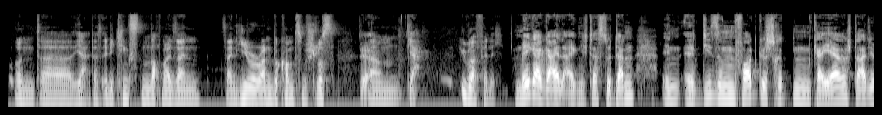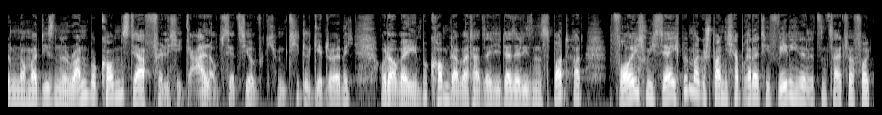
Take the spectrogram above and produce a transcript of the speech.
Und äh, ja, dass Eddie Kingston nochmal seinen, seinen Hero Run bekommt zum Schluss. Ja. Ähm, ja, überfällig. Mega geil eigentlich, dass du dann in äh, diesem fortgeschrittenen Karrierestadium nochmal diesen Run bekommst. Ja, völlig egal, ob es jetzt hier wirklich um den Titel geht oder nicht, oder ob er ihn bekommt, aber tatsächlich, dass er diesen Spot hat, freue ich mich sehr. Ich bin mal gespannt, ich habe relativ wenig in der letzten Zeit verfolgt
